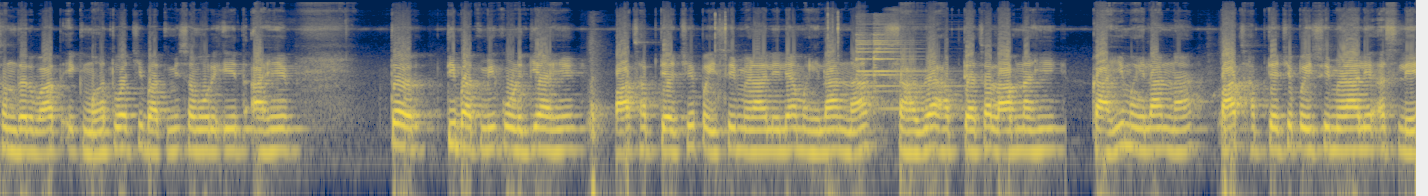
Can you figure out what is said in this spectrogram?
संदर्भात एक महत्त्वाची बातमी समोर येत आहे. तर ती बातमी कोणती आहे? पाच हप्त्याचे पैसे मिळालेल्या महिलांना सहाव्या हप्त्याचा लाभ नाही. काही महिलांना पाच हप्त्याचे पैसे मिळाले असले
